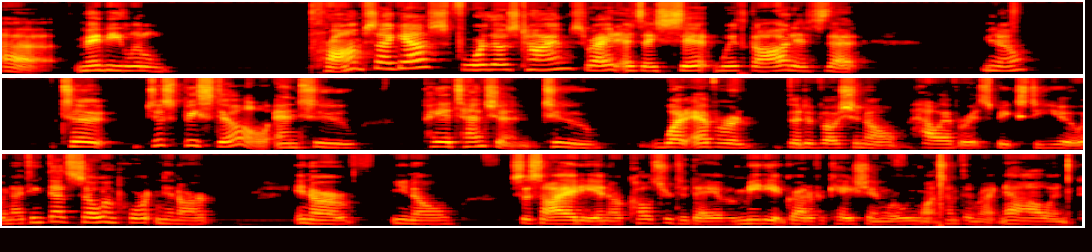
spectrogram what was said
uh, maybe little prompts, I guess, for those times, right? As they sit with God is that, you know, to just be still and to, pay attention to whatever the devotional, however it speaks to you. And I think that's so important in our, in our, you know, society and our culture today of immediate gratification where we want something right now and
